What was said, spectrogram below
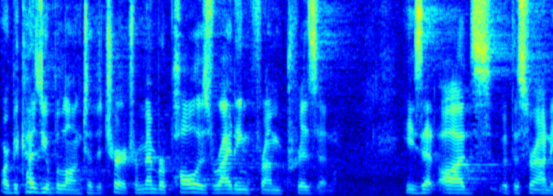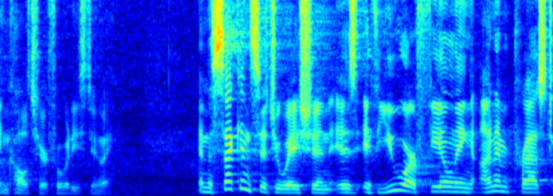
or because you belong to the church, remember, Paul is writing from prison. He's at odds with the surrounding culture for what he's doing. And the second situation is if you are feeling unimpressed,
